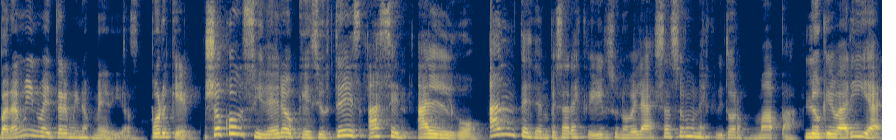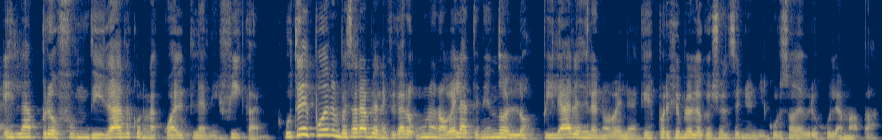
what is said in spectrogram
Para mí no hay términos medios. ¿Por qué? Yo considero que si ustedes hacen algo antes de empezar a escribir su novela, ya son un escritor mapa. Lo que varía es la profundidad con la cual planifican. Ustedes pueden empezar a planificar una novela teniendo los pilares de la novela, que es por ejemplo lo que yo enseño en mi curso de Brújula Mapa.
